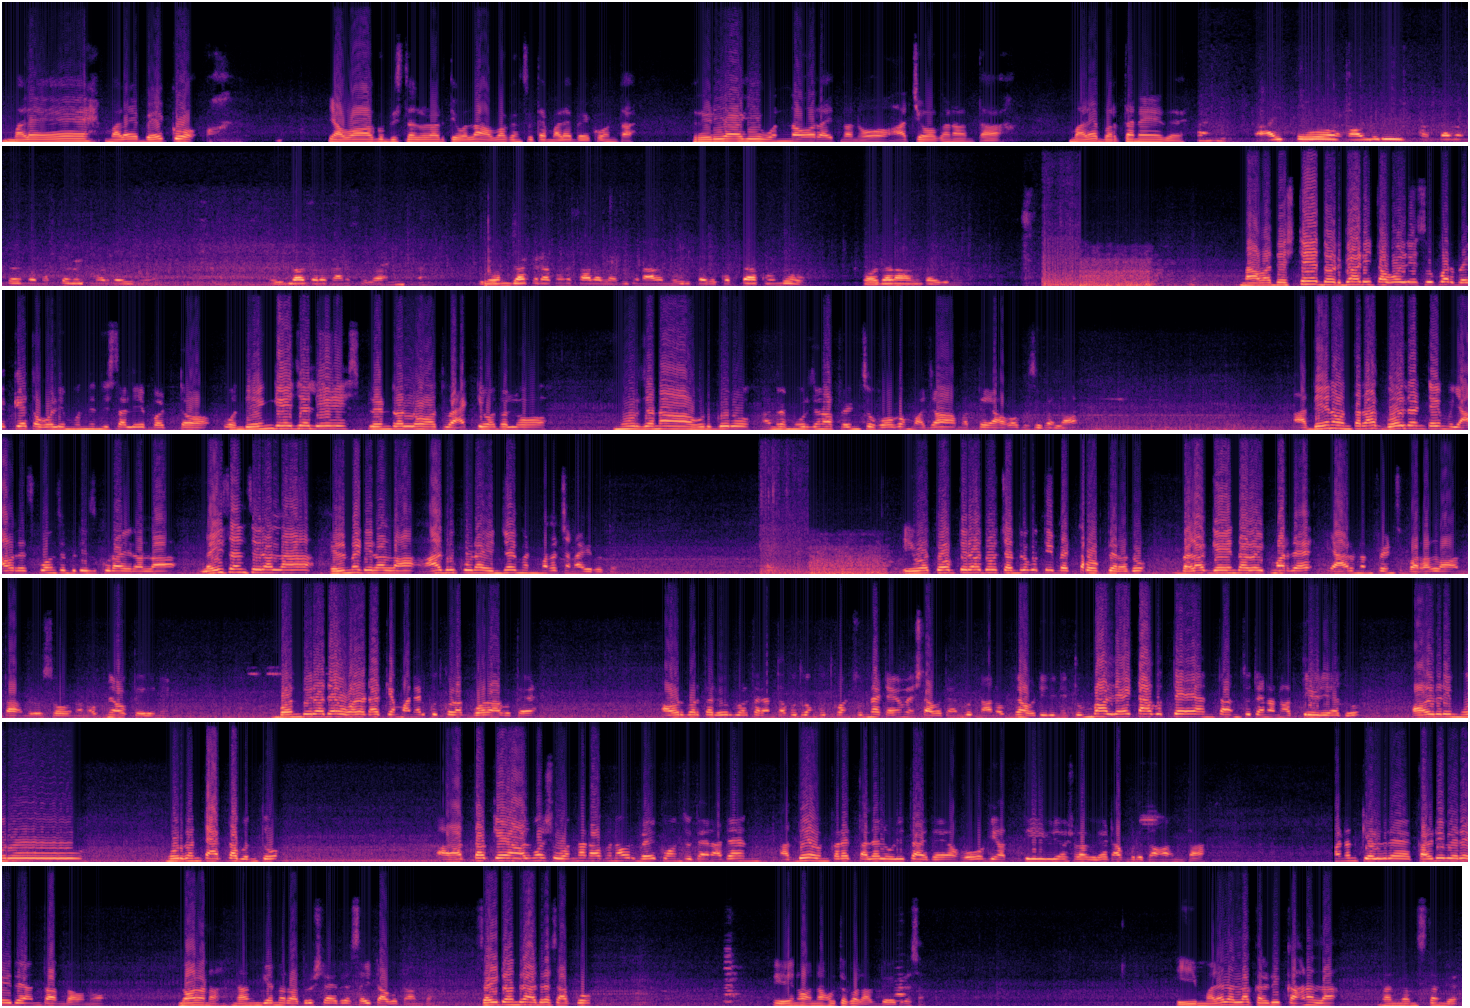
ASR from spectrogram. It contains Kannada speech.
ಮಳೆ ಮಳೆ ಬೇಕು. ಯಾವಾಗ ಬಿಸಿಲಲ್ಲಿ ಓಡಾಡ್ತೀವಲ್ಲ, ಅವಾಗ ಅನ್ಸುತ್ತೆ ಮಳೆ ಬೇಕು ಅಂತ. ರೆಡಿಯಾಗಿ ಒನ್ ಅವರ್ ಆಯ್ತು ನಾನು, ಆಚೆ ಹೋಗೋಣ ಅಂತ. ಮಳೆ ಬರ್ತಾನೆ ಇದೆ. ಆಯ್ತು ಆಲ್ರೆಡಿ ಅರ್ಧ ಗಂಟೆಯಿಂದ ಮತ್ತೆ ವೇಟ್ ಮಾಡ್ತಾ ಇದ್ದೀನಿ ಇಲ್ಲ ತರ ಕಾಣಿಸ್ತಿಲ್ಲ. ಇದು ಒಂದು ಜಾಕೆಟ್ ಹಾಕೊಂಡ್ರೆ ಸಾಲಲ್ಲ, ಅದಕ್ಕೆ ನಾನು ನೂರು ರೂಪಾಯಿ ಕೊಟ್ಟು ಹಾಕೊಂಡು ಹೊರಡೋಣ ಅಂತ ಇದ್ದೀನಿ ನಾವ್ ಅದೆಷ್ಟೇ ದೊಡ್ಡ ಗಾಡಿ ತಗೊಳ್ಳಿ ಸೂಪರ್ ಬೈಕ್ ತಗೊಳ್ಳಿ ಮುಂದಿನ ದಿವಸದಲ್ಲಿ ಬಟ್ ಒಂದ್ ಯಂಗ್ ಅಲ್ಲಿ ಸ್ಪ್ಲೆಂಡ್ರಲ್ಲೋ ಅಥವಾ ಆಕ್ಟಿವಾದಲ್ಲೋ ಮೂರ್ ಜನ ಹುಡುಗರು, ಅಂದ್ರೆ ಮೂರ್ ಜನ ಫ್ರೆಂಡ್ಸ್ ಹೋಗೋ ಮಜಾ ಮತ್ತೆ ಯಾವಾಗೂ ಸಿಗಲ್ಲ. ಅದೇನೋ ಒಂಥರ ಗೋಲ್ಡನ್ ಟೈಮ್ ಯಾವ ರೆಸ್ಪಾನ್ಸಿಬಿಲಿಟೀಸ್ ಕೂಡ ಇರಲ್ಲ ಲೈಸೆನ್ಸ್ ಇರಲ್ಲ ಹೆಲ್ಮೆಟ್ ಇರಲ್ಲ, ಆದ್ರೂ ಕೂಡ ಎಂಜಾಯ್ಮೆಂಟ್ ಮಾತ್ರ ಚೆನ್ನಾಗಿರುತ್ತೆ. ಇವತ್ತು ಹೋಗ್ತಿರೋದು ಚಂದ್ರಗುತ್ತಿ ಬೆಟ್ಟ ಹೋಗ್ತಿರೋದು. ಬೆಳಗ್ಗೆಯಿಂದ ವೆಯ್ಟ್ ಮಾಡಿದೆ, ಯಾರು ನನ್ನ ಫ್ರೆಂಡ್ಸ್ ಬರಲ್ಲ ಅಂತ ಅಂದ್ರು ಸೊ ನಾನು ಒಬ್ಬನೇ ಹೋಗ್ತಾ ಇದ್ದೀನಿ ಬಂದಿರೋದೇ ಓಡಾಡೋಕ್ಕೆ ಮನೇಲಿ ಕುತ್ಕೊಳಕ್ ಬೋರ್ ಆಗುತ್ತೆ. ಅವ್ರು ಬರ್ತಾರೆ, ಇವ್ರು ಬರ್ತಾರೆ ಅಂತ ಕೂತ್ಕೊಂಡು ಕೂತ್ಕೊಂಡು ಸುಮ್ಮನೆ ಟೈಮ್ ವೇಸ್ಟ್ ಆಗುತ್ತೆ ಅಂದ್ಬಿಟ್ಟು ನಾನು ಒಬ್ಬನೇ ಹೊಟ್ಟಿದ್ದೀನಿ ತುಂಬಾ ಲೇಟ್ ಆಗುತ್ತೆ ಅಂತ ಅನ್ಸುತ್ತೆ ನಾನು ಹತ್ತಿ ಇಳಿಯೋದು ಆಲ್ರೆಡಿ ಮೂರು ಮೂರು ಗಂಟೆ ಆಗ್ತಾ ಬಂತು. ಹತ್ತಕ್ಕೆ almost one and half an hour ಬೇಕು ಅನ್ಸುತ್ತೆ. ಅದೇ ಅದೇ ಒಂದ್ ಕಡೆ ತಲೆಯಲ್ಲಿ ಉಳಿತಾ ಇದೆ. ಹೋಗಿ ಹತ್ತಿ ಇಳಿಯೋಷ್ಟೊಳಗೆ ಲೇಟ್ ಆಗ್ಬಿಡುತ್ತಾ ಅಂತ. ಅಣ್ಣನ್ ಕೇಳಿದ್ರೆ ಕರಡಿ ಬೇರೆ ಇದೆ ಅಂತ ಅಂದ ಅವನು. ನೋಡೋಣ ನಂಗೇನಾರು ಅದೃಷ್ಟ ಇದ್ರೆ ಸೈಟ್ ಆಗುತ್ತಾ ಅಂತ. ಸೈಟ್ ಅಂದ್ರೆ ಆದ್ರೆ ಸಾಕು. ಏನೋ ಅನಾಹುತಗಳಾಗದೆ ಇದ್ರೆ ಸಾಕು. ಈ ಮಳೆಲೆಲ್ಲ ಕರಡಿ ಕಾಣಲ್ಲ ನನ್ಗನ್ಸ್ದಂಗೆ.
